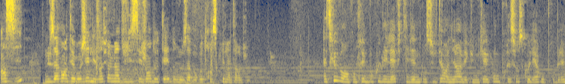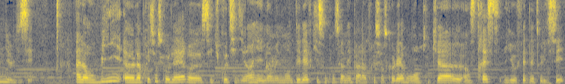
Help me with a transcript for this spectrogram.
Ainsi, nous avons interrogé les infirmières du lycée Jean Dautet dont nous avons retranscrit l'interview. Est-ce que vous rencontrez beaucoup d'élèves qui viennent consulter en lien avec une quelconque pression scolaire ou problème lié au lycée? Alors oui, euh, la pression scolaire, euh, c'est du quotidien. Il y a énormément d'élèves qui sont concernés par la pression scolaire ou en tout cas euh, un stress lié au fait d'être au lycée.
